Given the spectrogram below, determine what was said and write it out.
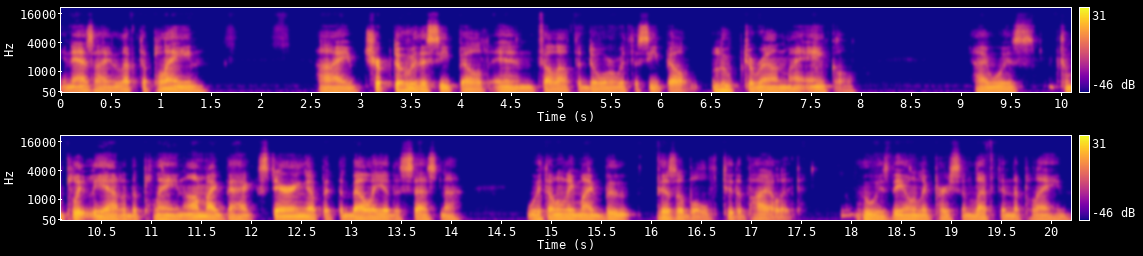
And as I left the plane, I tripped over the seatbelt and fell out the door with the seatbelt looped around my ankle. I was completely out of the plane, on my back, staring up at the belly of the Cessna with only my boot visible to the pilot who was the only person left in the plane.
